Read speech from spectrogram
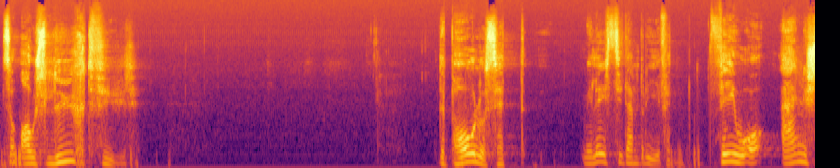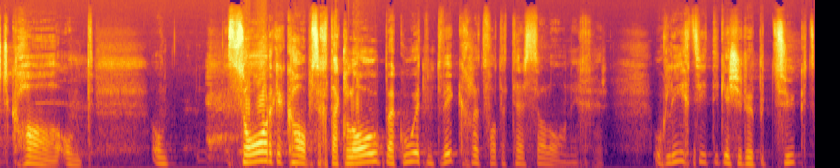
So als Leuchtfeuer. Der Paulus hat, wir lesen es in diesem Brief, viel gehabt und, und Sorgen gehabt, ob sich der Glaube gut entwickelt von den Thessalonicher. Und gleichzeitig war er überzeugt,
